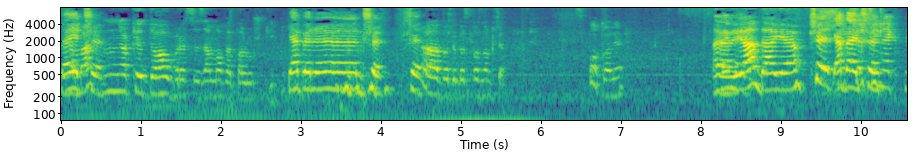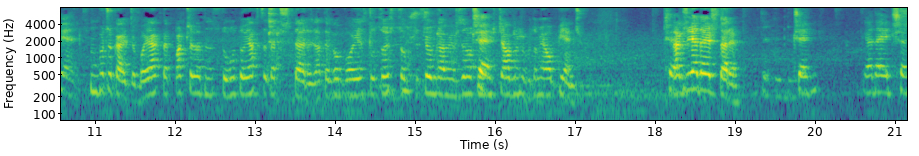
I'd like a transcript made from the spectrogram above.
Daję trzy. Mm, jakie dobre sezamowe paluszki. Ja biorę trzy. Trzy. A, będę bez paznokcia. Spoko, nie? E, ja daję... Trzy, ja daję trzy. 3,5. No Poczekajcie, bo jak tak patrzę na ten stół, to ja chcę dać 4, dlatego bo jest tu coś, co przyciąga mnie wzrokiem Trzy. i chciałabym, żeby to miało 5. Trzy. Także ja daję 4. Trzy. Ja daję trzy. 3,5.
